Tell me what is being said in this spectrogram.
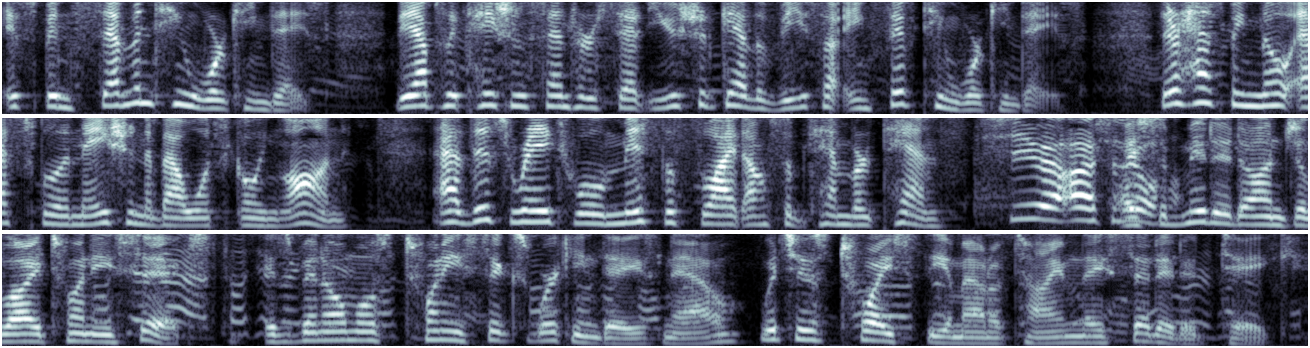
It's been 17 working days. The application center said you should get the visa in 15 working days. There has been no explanation about what's going on. At this rate, we'll miss the flight on September 10th. I submitted on July 26th. It's been almost 26 working days now, which is twice the amount of time they said it'd take.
